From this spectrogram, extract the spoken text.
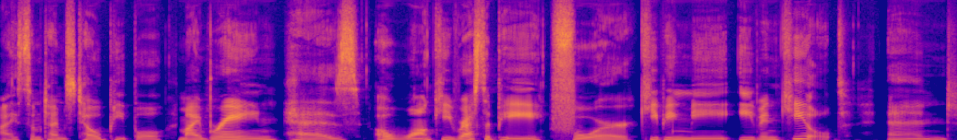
I sometimes tell people my brain has a wonky recipe for keeping me even keeled. And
